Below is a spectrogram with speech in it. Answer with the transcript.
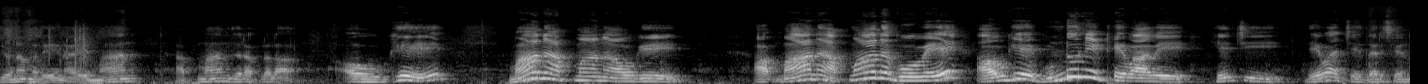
जीवनामध्ये येणारे मान अपमान जर आपल्याला अवघे मान अपमान अवघे मान अपमान गोवे अवघे गुंडूनी ठेवावे हेची देवाचे दर्शन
